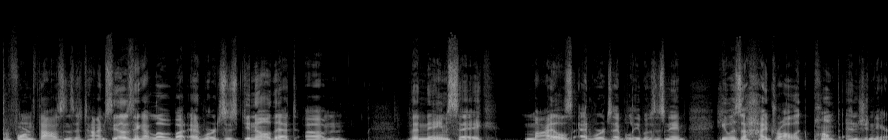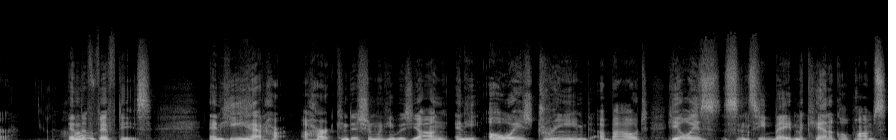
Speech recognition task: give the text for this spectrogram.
performed thousands of times the other thing i love about edwards is you know that um, the namesake miles edwards i believe was his name he was a hydraulic pump engineer in the 50s and he had a heart condition when he was young and he always dreamed about he always since he made mechanical pumps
